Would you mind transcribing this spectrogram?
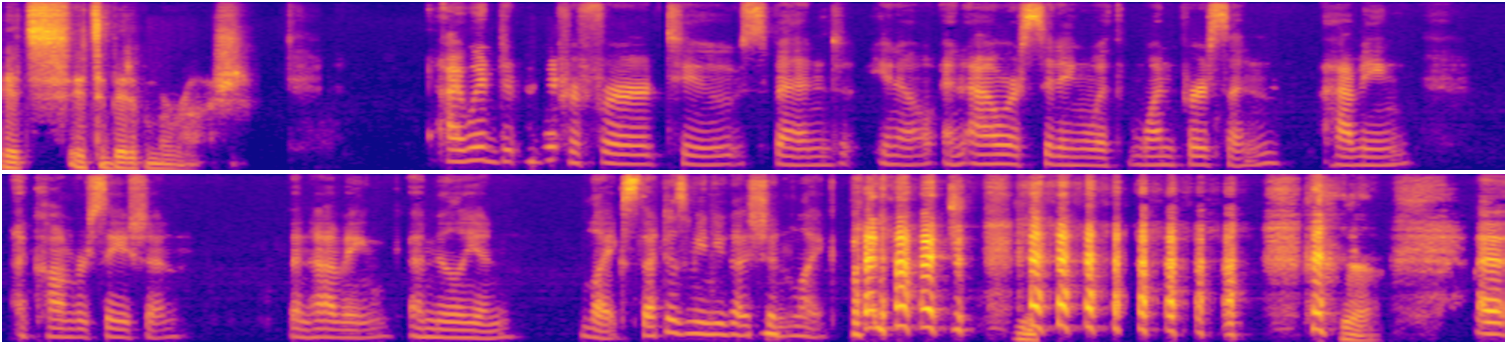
it's it's a bit of a mirage. I would prefer to spend, you know, an hour sitting with one person having a conversation than having a million likes. That doesn't mean you guys mm. shouldn't like, but yeah. Uh,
